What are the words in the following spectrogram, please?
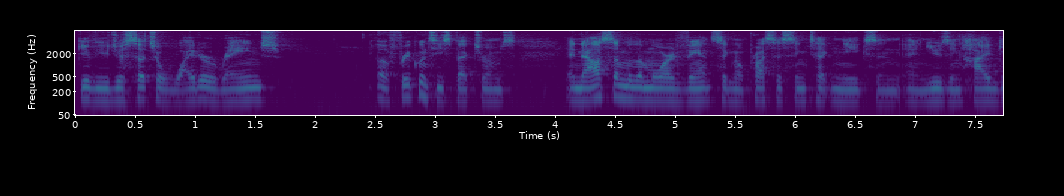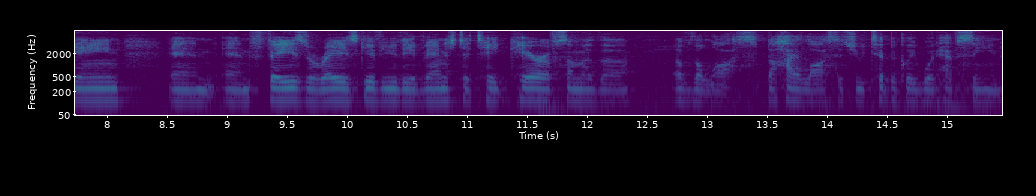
give you just such a wider range of frequency spectrums. And now some of the more advanced signal processing techniques and, and using high gain and, and phased arrays give you the advantage to take care of some of the of the loss, the high loss that you typically would have seen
